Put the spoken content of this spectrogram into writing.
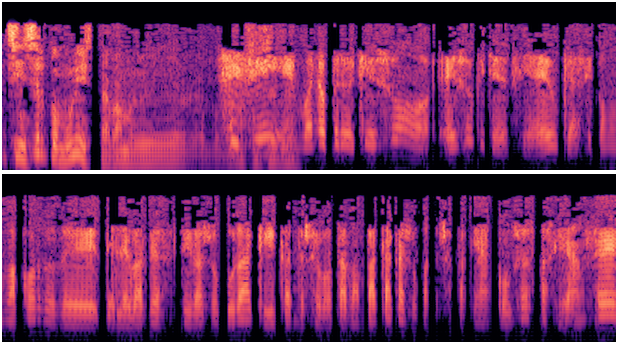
sin ser comunista, vamos. Vamos sí, ser... bueno, pero é que eso, eso que te decía eu, que así como me acordo de, de levar as espigas ao cura aquí, cando se botaban patacas ou cando se facían cousas, facíanse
